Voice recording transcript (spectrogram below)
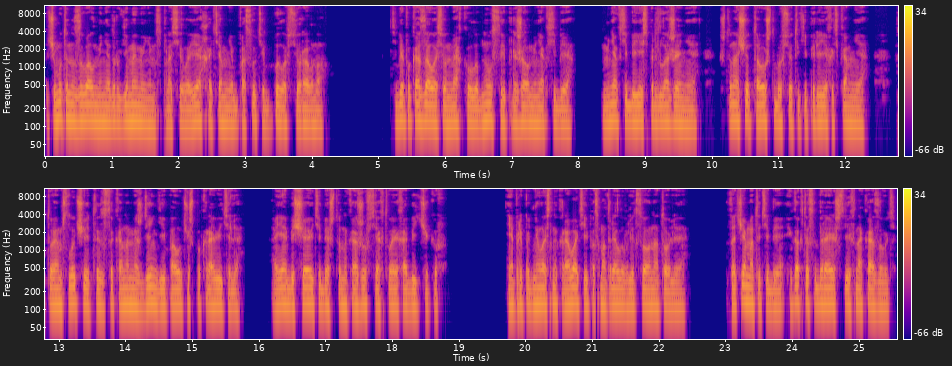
Почему ты называл меня другим именем, спросила я, хотя мне по сути было все равно. Тебе показалось, он мягко улыбнулся и прижал меня к себе. У меня к тебе есть предложение. Что насчет того, чтобы все таки переехать ко мне? В твоем случае ты сэкономишь деньги и получишь покровителя, а я обещаю тебе, что накажу всех твоих обидчиков. Я приподнялась на кровати и посмотрела в лицо Анатолия. Зачем это тебе и как ты собираешься их наказывать?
